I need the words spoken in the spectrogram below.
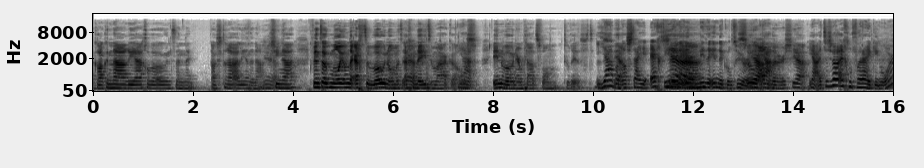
Gran Canaria gewoond en Australië en daarna Ja. China. Ik vind het ook mooi om er echt te wonen, om het echt mee te maken als Ja. Inwoner in plaats van toerist. Dus Ja, maar dan sta je echt Ja. midden, in, midden in de cultuur. Zo Ja. anders, ja. Ja, het is wel echt een verrijking hoor.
